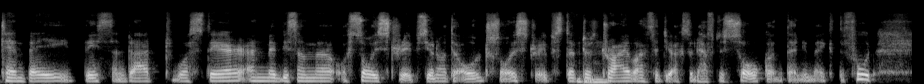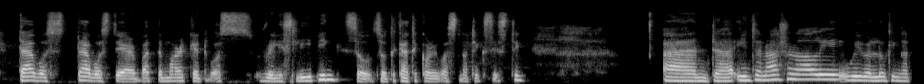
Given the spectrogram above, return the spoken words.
tempeh this and that was there and maybe some uh, soy strips you know the old soy strips that mm-hmm. the dry ones that you actually have to soak and then you make the food. That was that was there but the market was really sleeping so so the category was not existing. And uh, internationally we were looking at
